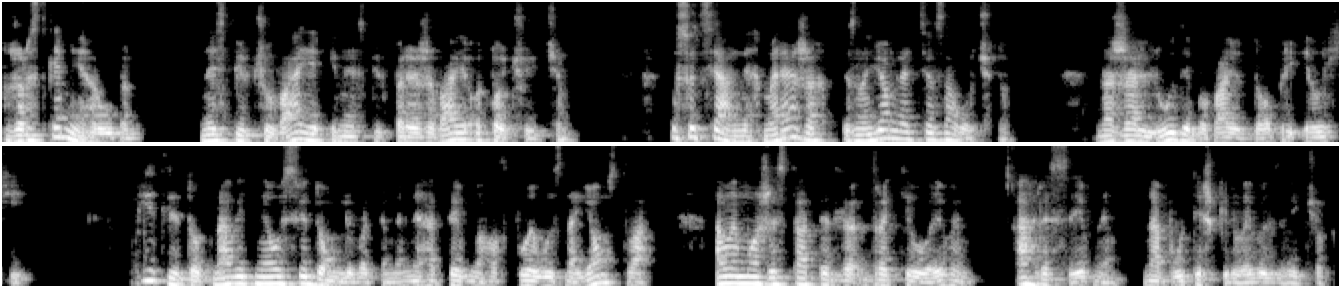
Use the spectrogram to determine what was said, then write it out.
жорстким і грубим, не співчуває і не співпереживає оточуючим. У соціальних мережах знайомляться заочно. На жаль, люди бувають добрі і лихі. Підліток навіть не усвідомлюватиме негативного впливу знайомства, але може стати дратівливим, агресивним, набути шкідливих звичок.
